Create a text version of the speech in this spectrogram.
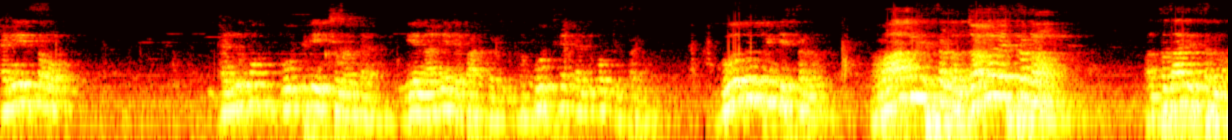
కనీసం కందిపప్పు పూర్తిగా ఇచ్చేవారు నేను అదే డిపార్ట్మెంట్. పూర్తిగా కందిపప్పు ఇస్తాను. గోధుమ పిండి ఇస్తున్నాం రాగులు ఇస్తాను జొన్నలు ఇస్తున్నాం పంచదార ఇస్తున్నాం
